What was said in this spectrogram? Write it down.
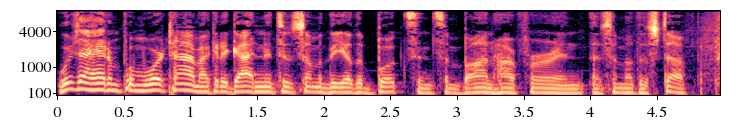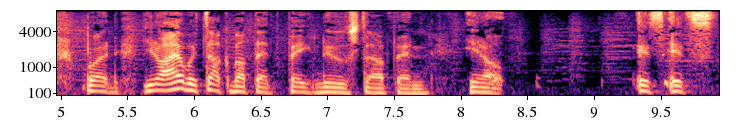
wish I had him for more time. I could have gotten into some of the other books and some Bonhoeffer and uh, some other stuff. But you know, I always talk about that fake news stuff, and you know, it's it's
